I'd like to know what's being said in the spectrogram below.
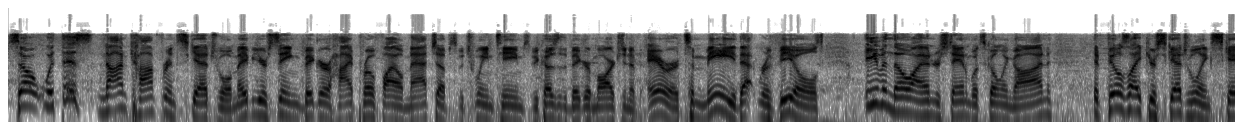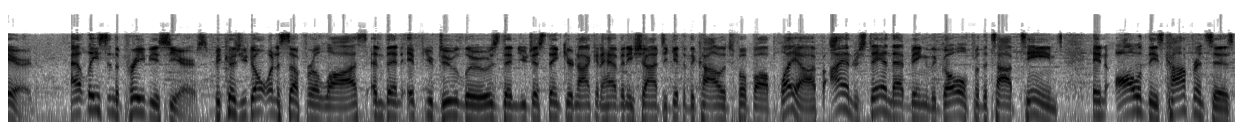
So, with this non conference schedule, maybe you're seeing bigger high profile matchups between teams because of the bigger margin of error. To me, that reveals, even though I understand what's going on, it feels like you're scheduling scared. At least in the previous years, because you don't want to suffer a loss, and then if you do lose, then you just think you're not going to have any shot to get to the college football playoff. I understand that being the goal for the top teams in all of these conferences,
